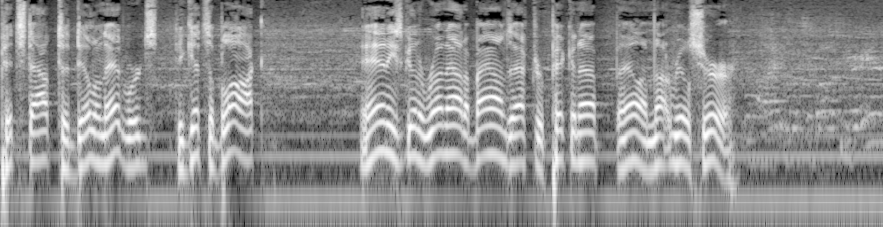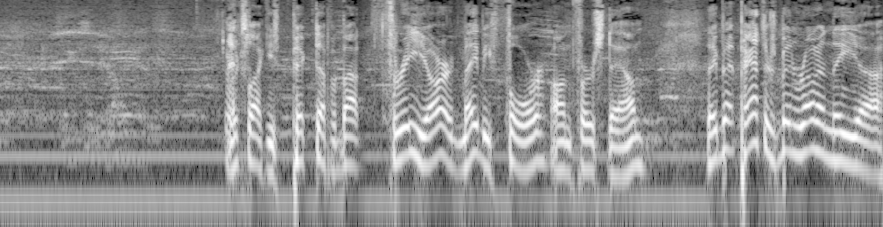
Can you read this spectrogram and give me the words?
Pitched out to Dylan Edwards. He gets a block, and he's going to run out of bounds after picking up, well, I'm not real sure. Looks like he's picked up about three yards, maybe four on first down. They've been Panthers been running the uh,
